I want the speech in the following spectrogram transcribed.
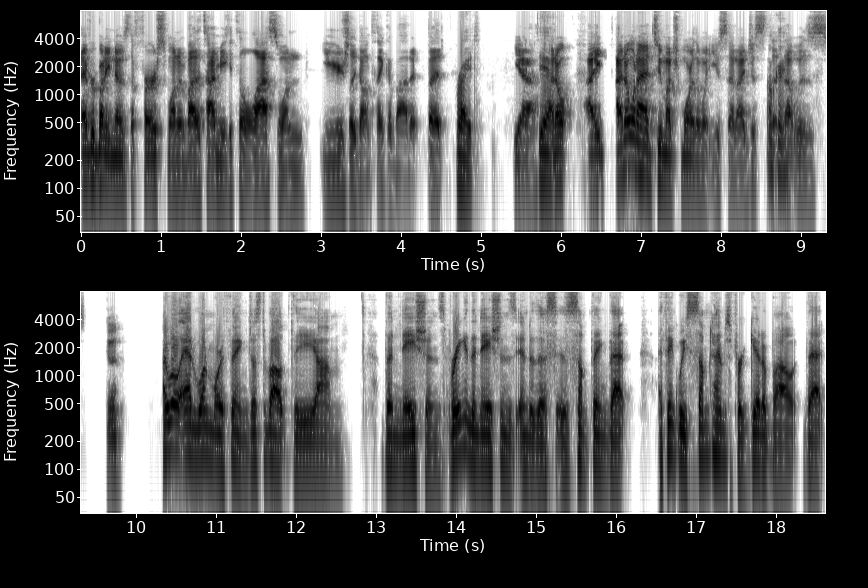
everybody knows the first one. And by the time you get to the last one you usually don't think about it. But right. Yeah, Yeah. i don't i i don't want to add too much more than what you said i just Okay. that, that was good I will add one more thing just about the um, the nations. Bringing the nations into this is something that I think we sometimes forget about. That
